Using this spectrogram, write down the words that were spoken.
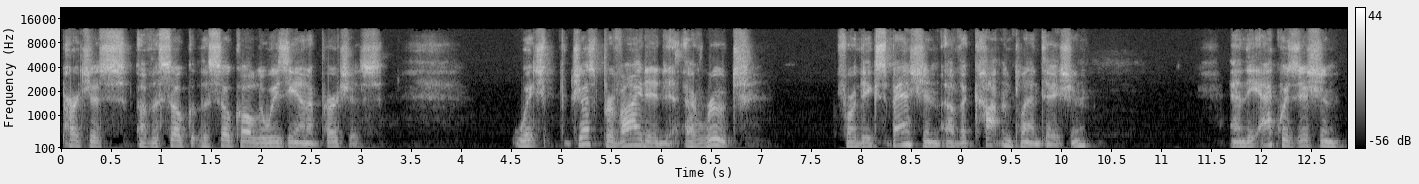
purchase of the so the so-called Louisiana Purchase, which just provided a route for the expansion of the cotton plantation and the acquisition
